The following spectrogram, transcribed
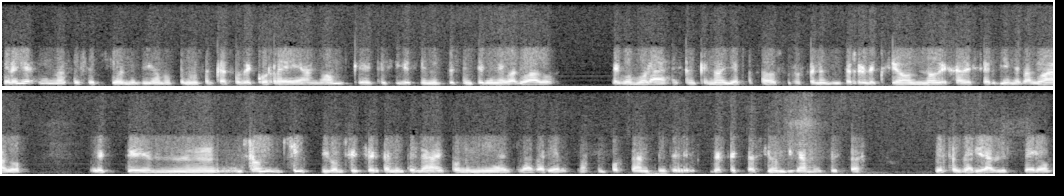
Pero hay algunas excepciones, digamos, tenemos el caso de Correa, ¿no? Que, sigue siendo un presidente bien evaluado. Evo Morales, aunque no haya pasado su referéndum de reelección, no deja de ser bien evaluado. Este, mm, son, sí, digo, ciertamente la economía es la variable más importante de, afectación, digamos, de estas, de estas variables, pero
